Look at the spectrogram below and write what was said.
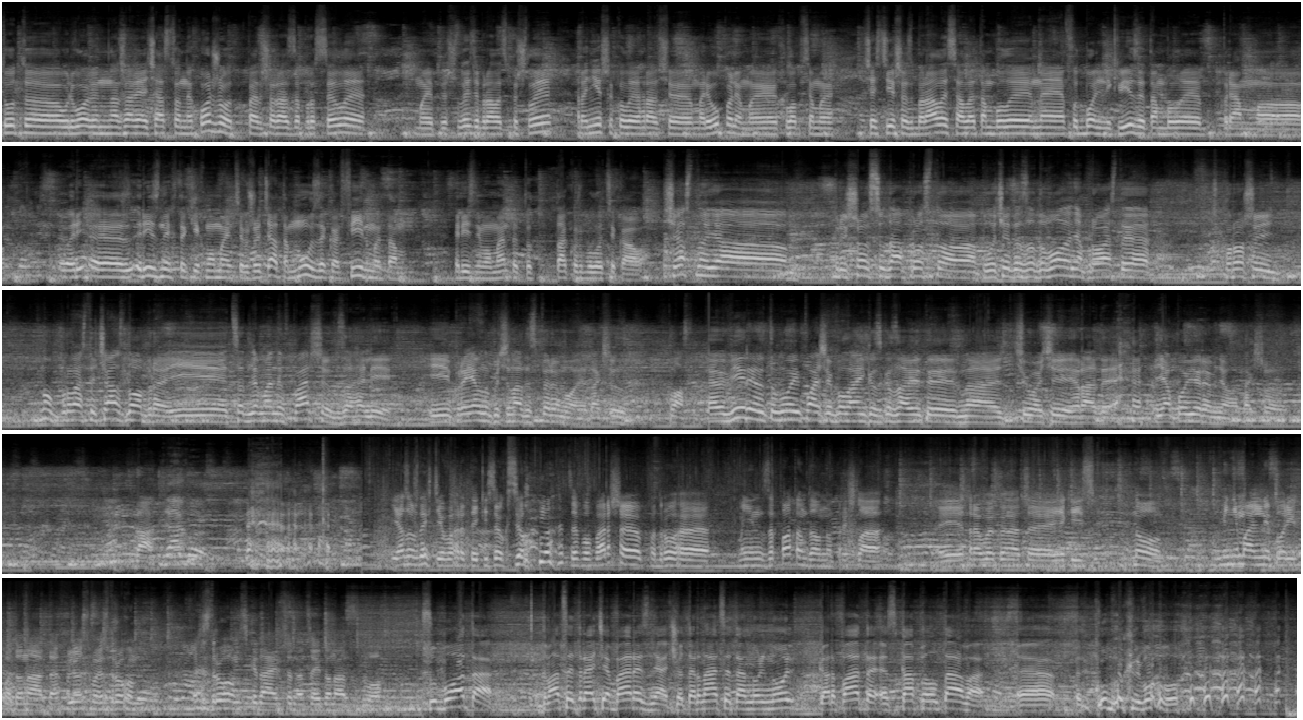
Тут е, у Львові, на жаль, я часто не ходжу. Перший раз запросили. Ми пішли, зібрались, пішли. Раніше, коли я грав ще в Маріуполі, ми хлопцями частіше збиралися, але там були не футбольні квізи, там були прям е, рі- різних таких моментів життя, там музика, фільми, там різні моменти. Тут також було цікаво. Чесно, я прийшов сюди просто отримати задоволення, провести хороший, ну, провести час добре. І це для мене вперше взагалі. І приємно починати з перемоги. Так що класно. Е, Вірив, тому і Паші полегенько сказав іти на чувачі грати. Я повірив в нього, так що. Да. Я завжди хотів виграти якийсь аукціон. Це по-перше. По-друге, мені зарплата давно прийшла, і треба виконати якийсь ну, мінімальний поріг по донатах. Плюс ми з другом, з другом скидаємося на цей донат вдвох. Субота, 23 березня, 14.00, Карпати, СК Полтава, е, Кубок Львову.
